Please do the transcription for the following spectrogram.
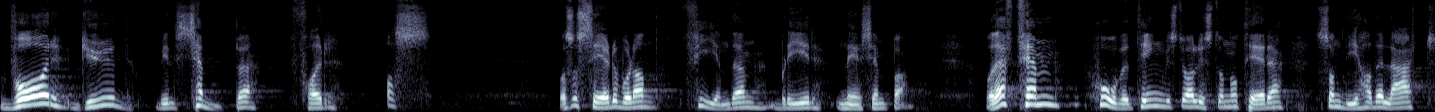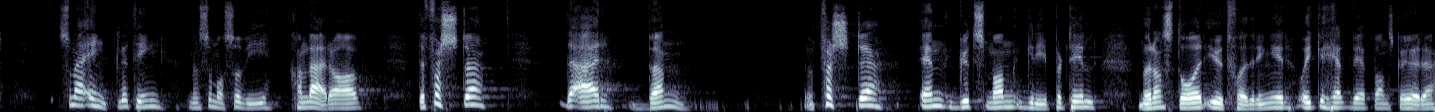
Vår Gud vil kjempe for oss. Og så ser du hvordan fienden blir nedkjempa. Og det er fem hovedting hvis du har lyst til å notere, som de hadde lært, som er enkle ting, men som også vi kan lære av. Det første, det er bønn. Den første en Guds mann griper til når han står i utfordringer og ikke helt vet hva han skal gjøre,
